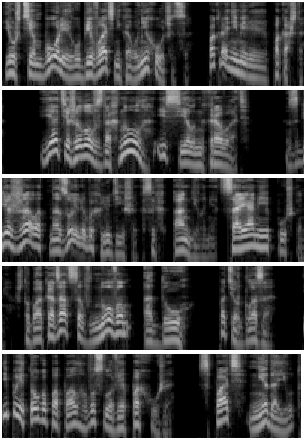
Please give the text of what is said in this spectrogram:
И уж тем более убивать никого не хочется. По крайней мере, пока что. Я тяжело вздохнул и сел на кровать. Сбежал от назойливых людишек с их ангелами, царями и пушками, чтобы оказаться в новом аду. Потер глаза. И по итогу попал в условия похуже. Спать не дают,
